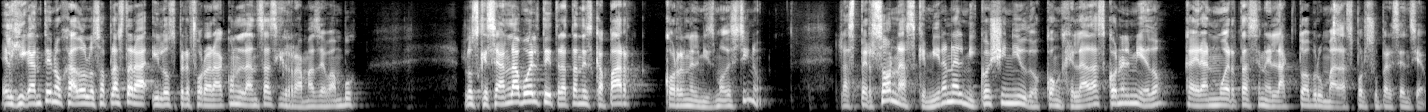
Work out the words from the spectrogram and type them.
el gigante enojado los aplastará y los perforará con lanzas y ramas de bambú. Los que se dan la vuelta y tratan de escapar corren el mismo destino. Las personas que miran al Mikoshi Niudo congeladas con el miedo caerán muertas en el acto abrumadas por su presencia.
